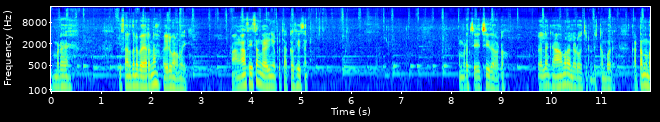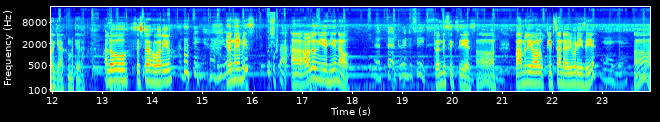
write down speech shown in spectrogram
നമ്മുടെ ഈ സാധനത്തിന്റെ പേരെന്നെ? പേര് മറന്നുപോയി. മാങ്ങാ സീസൺ കഴിഞ്ഞു. ഇപ്പോൾ ചക്ക സീസൺ. നമ്മുടെ ചേച്ചി ഇതാ കേട്ടോ. എല്ലാം ക്യാമറ എല്ലാം ഇവിടെ വെച്ചിട്ടുണ്ട്? ഇഷ്ടം പോലെ. കട്ടെന്ന് മറിക്ക് ആർക്കും പറ്റിയില്ല. Hello sister how are you your name is. How long you here now Uh, th- 26. 26 years. Oh, family, all kids and everybody is here. Yeah, yeah. Oh,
